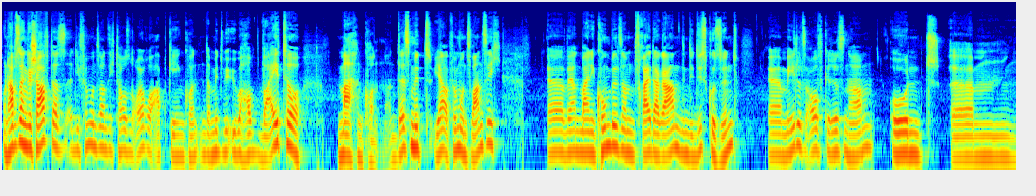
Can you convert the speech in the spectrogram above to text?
Und habe es dann geschafft, dass die 25.000 Euro abgehen konnten, damit wir überhaupt weitermachen konnten. Und das mit, ja, 25, äh, während meine Kumpels am Freitagabend in die Disco sind, äh, Mädels aufgerissen haben und ähm,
